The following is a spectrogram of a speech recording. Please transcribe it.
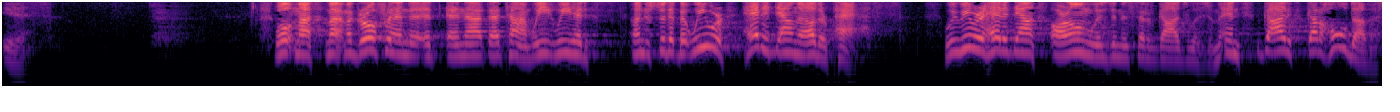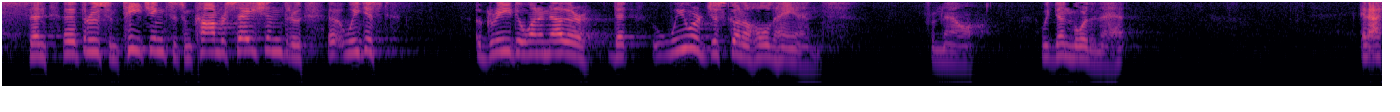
is. Well, my, my, my girlfriend at, and at that time, we, we had understood it, but we were headed down the other path. We, we were headed down our own wisdom instead of God's wisdom. And God got a hold of us. And uh, through some teaching, through some conversation, through, uh, we just agreed to one another that we were just going to hold hands from now on. We'd done more than that. And I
